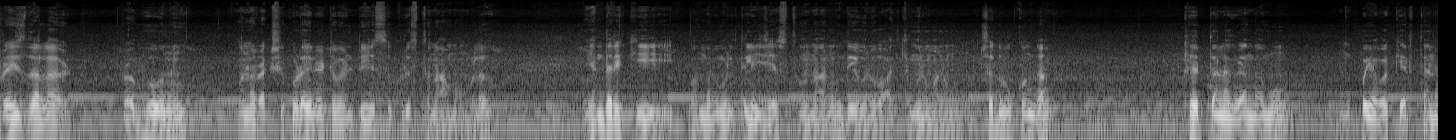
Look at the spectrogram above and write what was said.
ప్రైజ్ ద లాడ్ ప్రభువును మన రక్షకుడైనటువంటి యేసుక్రీస్తు నామములో మీ అందరికీ వందనములు తెలియజేస్తున్నాను దేవుని వాక్యమును మనము చదువుకుందాం. కీర్తనల గ్రంథము ముప్పైవ కీర్తన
